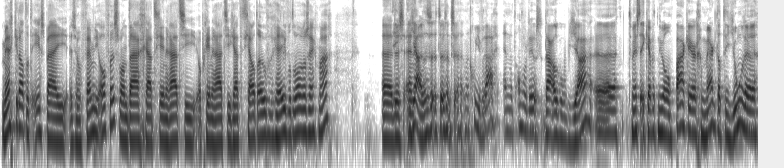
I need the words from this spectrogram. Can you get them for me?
merk je dat het eerst bij zo'n family office? Want daar gaat generatie op generatie gaat het geld overgeheveld worden, zeg maar. Eh, dus, en, Ja, dat is, een goede vraag. En het antwoord is daar ook op ja. Eh, tenminste, ik heb het nu al een paar keer gemerkt dat de jongere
